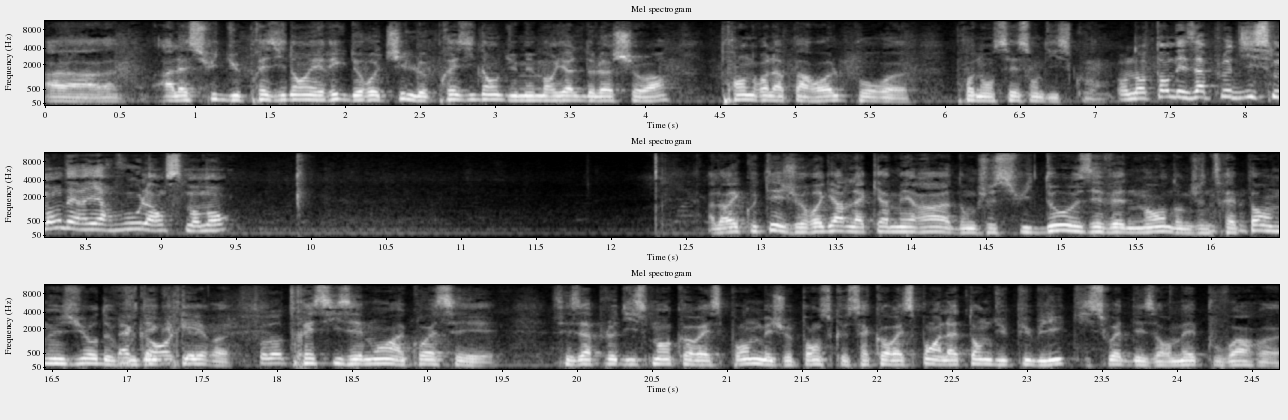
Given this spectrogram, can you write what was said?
à, à, la suite du président Éric de Rothschild, le président du mémorial de la Shoah, prendre la parole pour prononcer son discours. On entend des applaudissements derrière vous, là, en ce moment Alors écoutez, je regarde la caméra, donc je suis dos aux événements, donc je ne serai pas en mesure de vous décrire précisément à quoi ces, ces, applaudissements correspondent, mais je pense que ça correspond à l'attente du public qui souhaite désormais pouvoir euh,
